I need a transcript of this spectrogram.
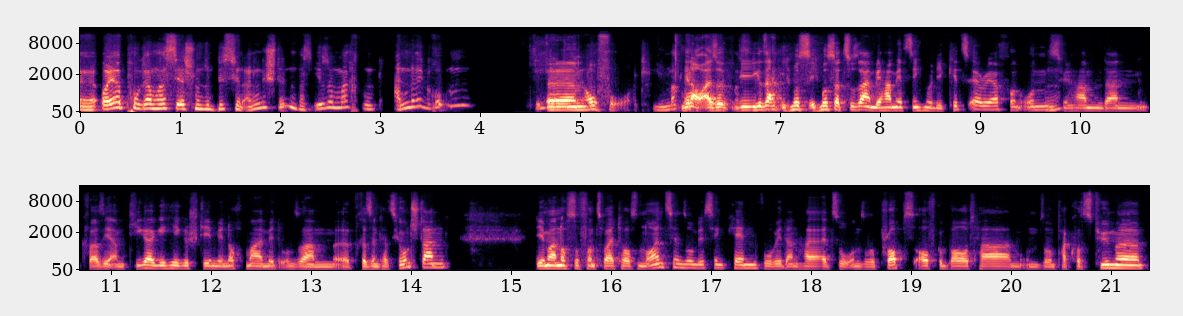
Äh, euer Programm hast du ja schon so ein bisschen angeschnitten, was ihr so macht. Und andere Gruppen sind ähm, auch vor Ort. genau, also wie gesagt, ich muss, ich muss dazu sagen, wir haben jetzt nicht nur die Kids Area von uns, mhm. wir haben dann quasi am Tigergehege stehen wir nochmal mit unserem äh, Präsentationsstand, den man noch so von 2019 so ein bisschen kennt, wo wir dann halt so unsere Props aufgebaut haben und so ein paar Kostüme.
